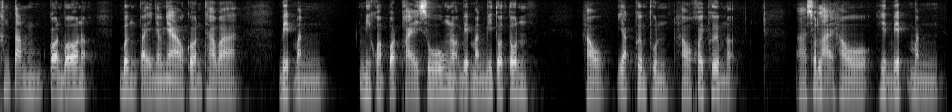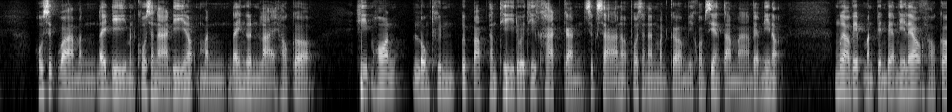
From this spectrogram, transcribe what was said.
ขั้นต่ำก่อนบ่เนาะเบิ่งไปยาวๆก่อนถ้าว่าเว็บมันมีความปลอดภัยสูงเนาะเว็บมันมีตัวตนเราอยากเพิ่มทุนเราค่อยเพิ่มเนาะอ่าส่วนหลายเราเห็นเว็บมันรู้สึกว่ามันได้ดีมันโฆษณาดีเนาะมันได้เงินหลายเราก็รีบร้อนลงทุนปึ๊บปั๊บทันทีโดยที่ขาดการศึกษาเนาะเพราะฉะนั้นมันก็มีความเสี่ยงตามมาแบบนี้เนาะ เมื่อเว็บมันเป็นแบบนี้แล้วเราก็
